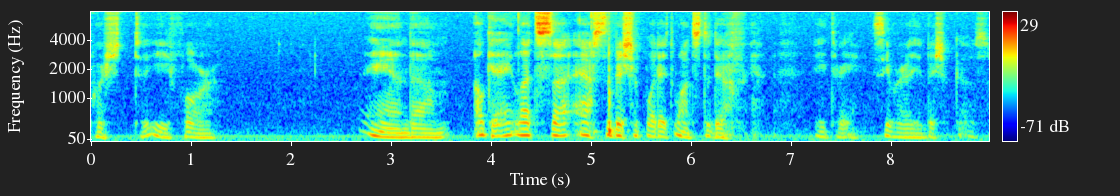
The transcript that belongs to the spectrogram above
push to e4. And, um, okay, let's uh, ask the bishop what it wants to do. e3, see where the bishop goes.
